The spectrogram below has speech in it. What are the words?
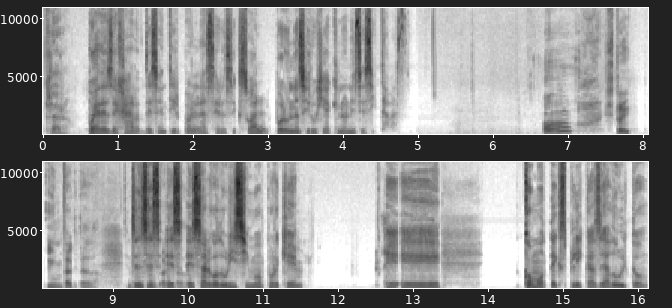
Claro. Puedes dejar de sentir placer sexual por una cirugía que no necesitabas. Oh, estoy impactado. Entonces es, impactado. es algo durísimo porque eh, eh, ¿cómo te explicas de adulto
